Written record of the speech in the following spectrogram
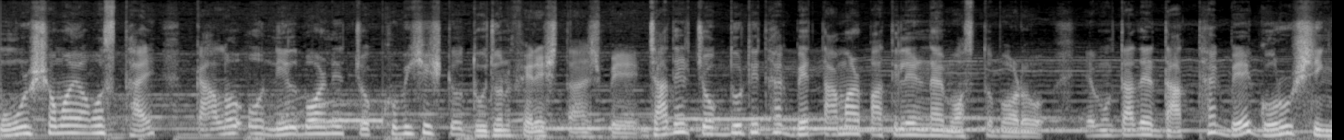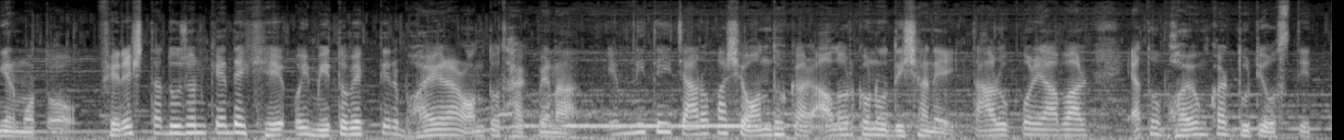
মুমূর্ষময় অবস্থায় কালো ও নীল বর্ণের চক্ষু বিশিষ্ট দুজন ফেরেশতা আসবে। যাদের চোখ দুটি থাকবে তামার পাতিলের ন্যায় মস্ত বড়, এবং তাদের দাঁত থাকবে গরুর শিংয়ের মতো। ফেরেশতা দুজনকে দেখে ওই মৃত ব্যক্তির ভয়ের আর অন্ত থাকবে না। এমনিতেই চারপাশে অন্ধকার, আলোর কোনো দিশা নেই। তার উপরে আবার এত ভয়ঙ্কর দুটি অস্তিত্ব।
